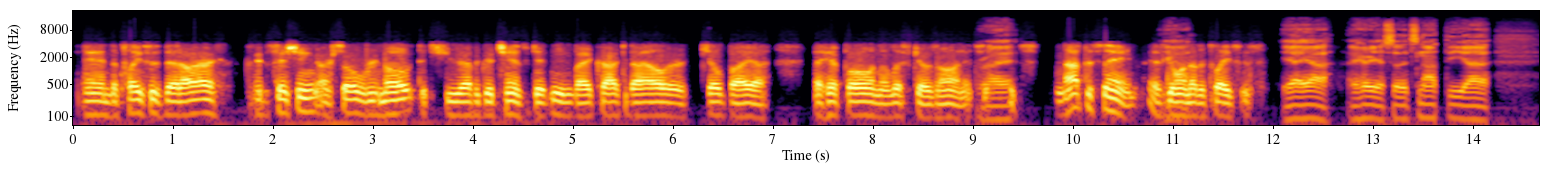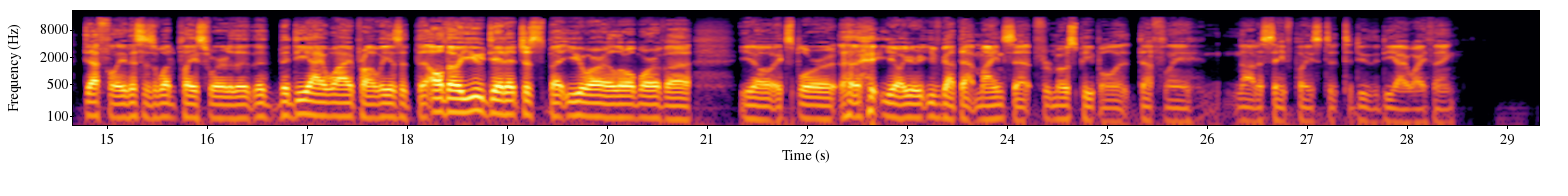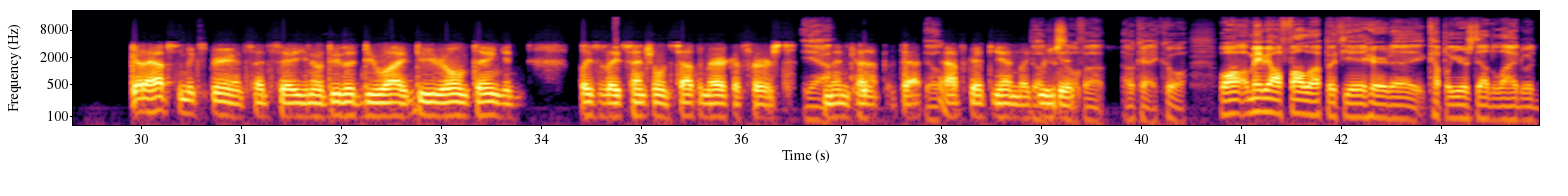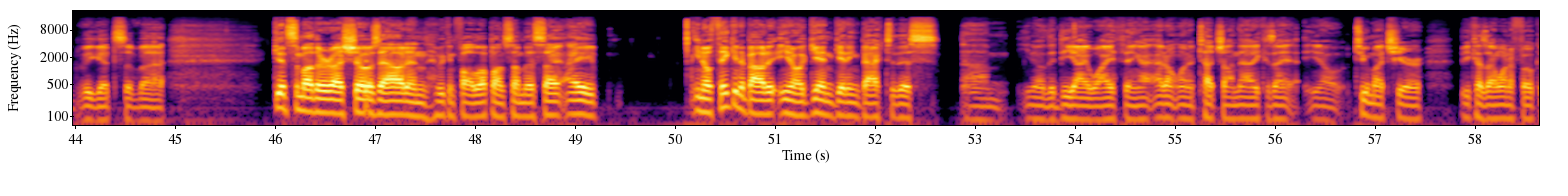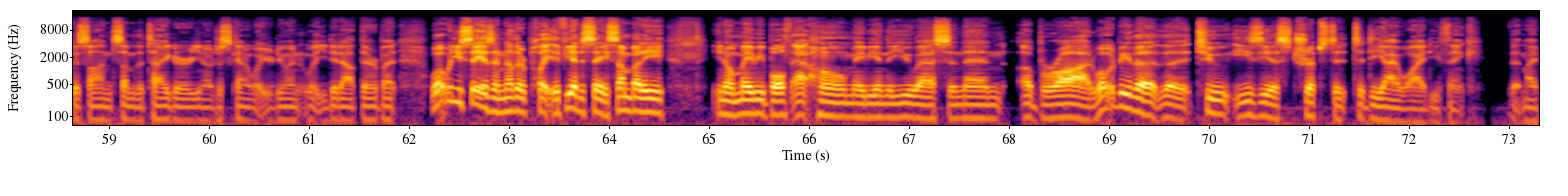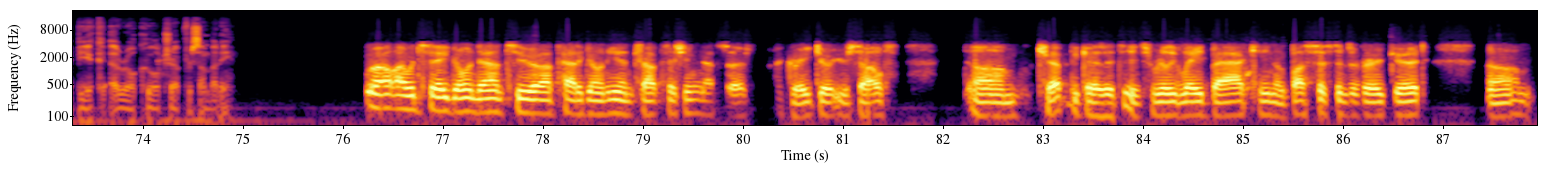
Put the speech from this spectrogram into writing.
and the places that are good fishing are so remote that you have a good chance of getting eaten by a crocodile or killed by a, a hippo, and the list goes on. It's right. it's not the same as yeah. going other places. Yeah, yeah, I hear you. So it's not the uh, definitely this is one place where the, the, the DIY probably isn't the although you did it just but you are a little more of a you know explorer uh, you know you have got that mindset for most people it definitely not a safe place to, to do the DIY thing. Got to have some experience. I'd say you know do the do I do your own thing and places like Central and South America first, yeah, and then kind of put that build, Africa at the end, like build we yourself did. up. Okay, cool. Well, maybe I'll follow up with you here a couple years down the line when we get some uh, get some other uh, shows out, and we can follow up on some of this. I, I, you know, thinking about it, you know, again, getting back to this um, you know, the DIY thing. I, I don't want to touch on that because I, you know, too much here because I want to focus on some of the Tiger, you know, just kind of what you're doing, what you did out there. But what would you say is another place, if you had to say somebody, you know, maybe both at home, maybe in the U.S. and then abroad, what would be the, the two easiest trips to, to DIY, do you think? That might be a, a real cool trip for somebody. Well, I would say going down to uh, Patagonia and trout fishing. That's a, a great do-it-yourself um, trip because it's it's really laid back. You know, bus systems are very good. Um,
